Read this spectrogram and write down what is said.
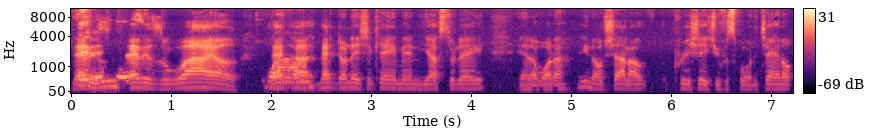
That is, is, that is wild. Wow. That uh, that donation came in yesterday, and I want to you know shout out, appreciate you for supporting the channel,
